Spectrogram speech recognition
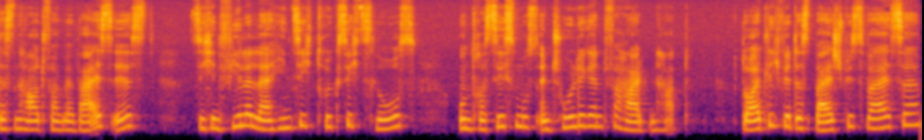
dessen Hautfarbe weiß ist, sich in vielerlei Hinsicht rücksichtslos und Rassismus entschuldigend verhalten hat. Deutlich wird das beispielsweise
